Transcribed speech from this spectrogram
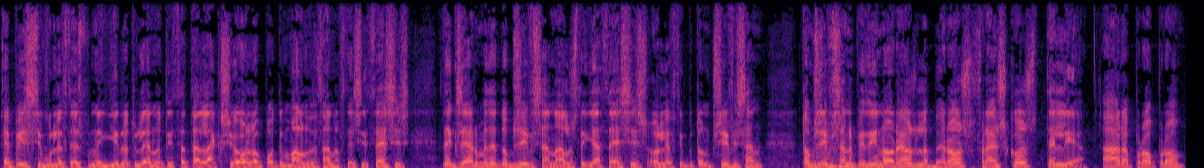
Επίσης, οι βουλευτές που είναι γύρω του λένε ότι θα τα αλλάξει όλο. Οπότε, μάλλον δεν θα είναι αυτές οι θέσεις. Δεν ξέρουμε. Δεν τον ψήφισαν άλλωστε για θέσεις. Όλοι αυτοί που τον ψήφισαν. Τον ψήφισαν επειδή είναι ωραίος, λαμπερός, φρέσκος. Τελεία. Άρα, προ-προ.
